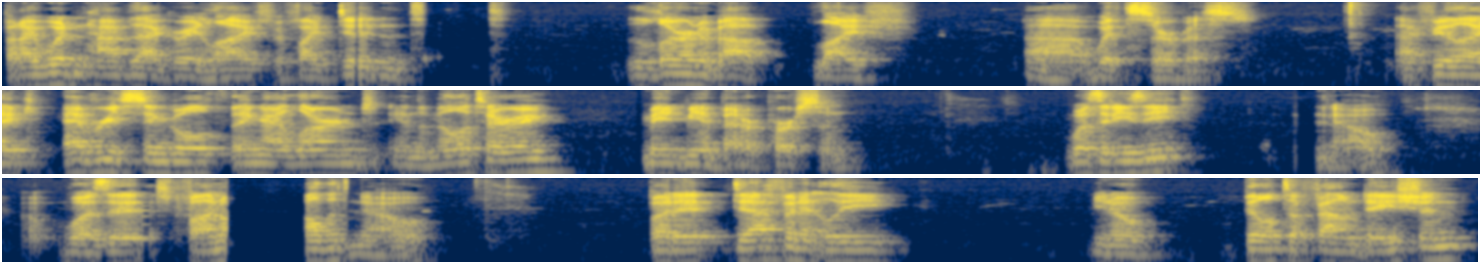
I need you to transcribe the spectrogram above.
but I wouldn't have that great life if I didn't learn about life uh, with service. I feel like every single thing I learned in the military made me a better person. Was it easy? No. Was it fun all the no. But it definitely, you know, built a foundation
